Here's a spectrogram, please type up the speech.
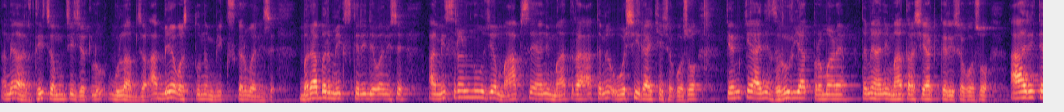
અને અડધી ચમચી જેટલું ગુલાબજળ આ બે વસ્તુને મિક્સ કરવાની છે. બરાબર મિક્સ કરી દેવાની છે. આ મિશ્રણનું જે માપ છે આની માત્રા આ તમે ઓછી રાખી શકો છો. કેમ કે આની જરૂરિયાત પ્રમાણે તમે આની માત્રા સેટ કરી શકો છો. આ રીતે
